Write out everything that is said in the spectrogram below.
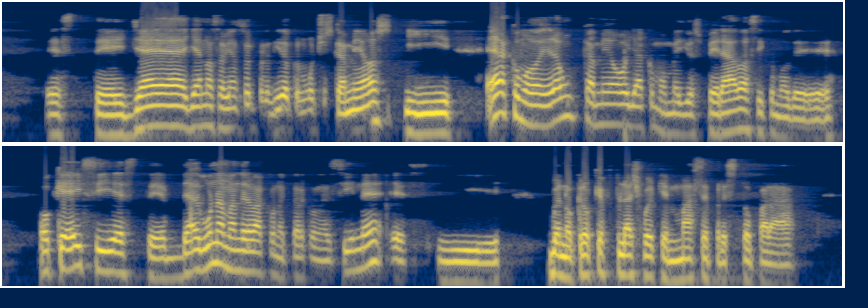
este, ya, ya nos habían sorprendido con muchos cameos y era como, era un cameo ya como medio esperado, así como de, ok, sí, este, de alguna manera va a conectar con el cine. Es, y bueno, creo que Flash fue el que más se prestó para,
